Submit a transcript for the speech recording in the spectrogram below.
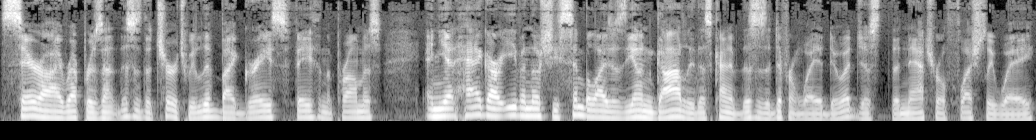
Sarai represent this is the church. We live by grace, faith, and the promise. And yet Hagar, even though she symbolizes the ungodly, this kind of this is a different way to do it, just the natural fleshly way.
